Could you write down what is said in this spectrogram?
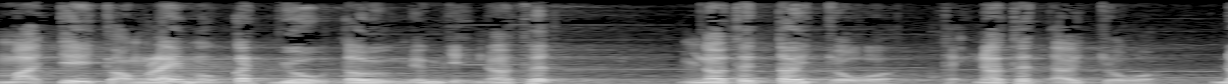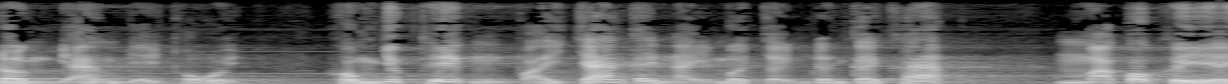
Mà chỉ chọn lấy một cách vô tư những gì nó thích. Nó thích tới chùa thì nó thích ở chùa. Đơn giản vậy thôi. Không nhất thiết phải chán cái này mới tìm đến cái khác. Mà có khi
